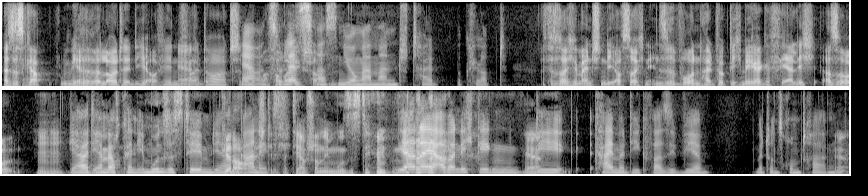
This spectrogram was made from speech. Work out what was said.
Also es Ja. gab mehrere Leute, die auf jeden Ja. Fall dort Ja, äh, mal war vorbeigeschaut es haben. ein junger Mann, total bekloppt. Für solche Menschen, die auf solchen Inseln wohnen, halt wirklich mega gefährlich. Also Mhm. Ja, die haben ja auch kein Immunsystem, die Genau, haben gar richtig. nichts. Die haben schon ein Immunsystem. Ja, naja, aber nicht gegen Ja. die Keime, die quasi wir mit uns rumtragen. Ja.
